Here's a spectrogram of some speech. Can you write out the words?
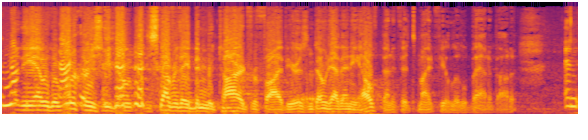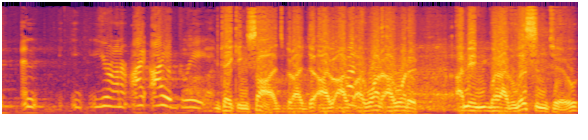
Not The, uh, the workers who don't discover they've been retired for five years and don't have any health benefits might feel a little bad about it. And, and, y- Your Honor, I, I agree. I'm taking sides, but I, do- I, I, I want, I want to, I mean, what I've listened to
